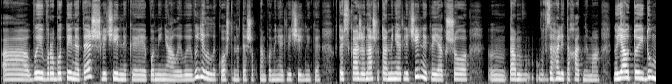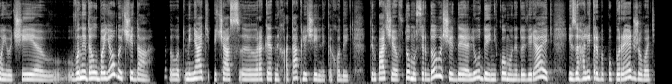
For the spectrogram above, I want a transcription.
А ви в роботине теж лічильники поміняли? Ви виділили кошти на те, щоб там поміняти лічильники? Хтось скаже, на що там міняти лічильники, якщо м, там взагалі та хат нема. Ну я от то і думаю, чи вони долбойоби, чи да. От мінять під час е, ракетних атак лічильники ходить. Тим паче в тому середовищі, де люди нікому не довіряють, і взагалі треба попереджувати.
